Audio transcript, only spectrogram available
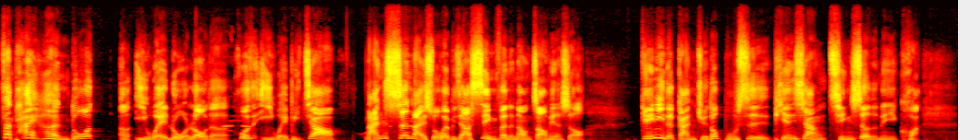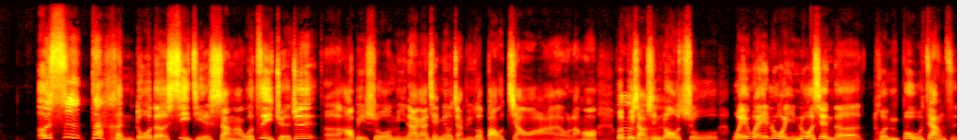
在拍很多呃以为裸露的，或者是以为比较男生来说会比较兴奋的那种照片的时候，给你的感觉都不是偏向情色的那一款，而是在很多的细节上啊，我自己觉得就是呃，好比说米娜刚前面有讲，比如说抱脚啊，然后然后会不小心露出微微若隐若现的臀部这样子，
